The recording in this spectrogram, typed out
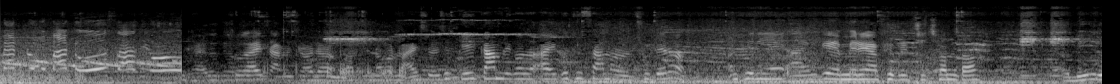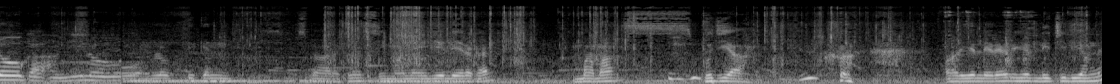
मेट्रोको बाटो गाइस हामी चाहिँ आइसकेको केही कामले गर्दा आएको थियो सामानहरू छुटेर। अनि फेरि यहीँ आयौँ कि मेरो यहाँ फेभरेट चिज छ नि त। हम लोग चिकन इसमें आ रखे हैं सीमा ने ये ले रखा है। मामा भुजिया। और ये ले रहे हैं, ये लीची दी हमने।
